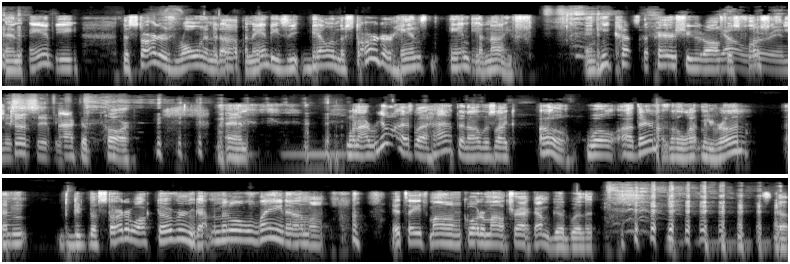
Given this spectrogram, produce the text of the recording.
and Andy, the starter's rolling it up, and Andy's yelling. The starter hands Andy a knife, and he cuts the parachute off Y'all as flush in as he could Mississippi. back of the car. and when I realized what happened, I was like, "Oh, well, uh, they're not going to let me run." And the the starter walked over and got in the middle of the lane, and I'm like, "It's eighth mile and quarter mile track. I'm good with it." so,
